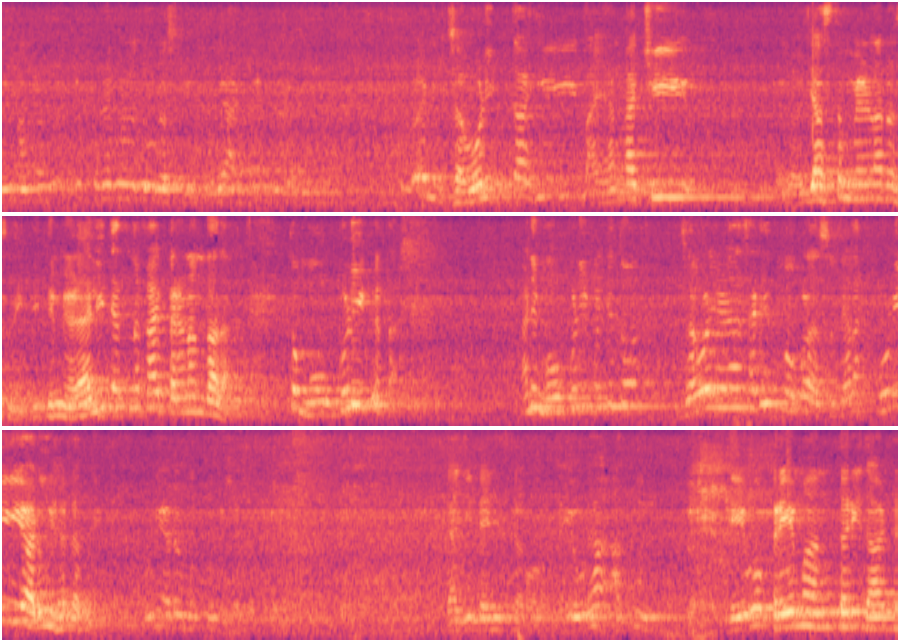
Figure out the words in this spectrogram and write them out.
मी की पुढे पुढे दूर असते पुढे आणखी पण जवळीकता ही बाह्यांगाची जास्त मिळणारच नाही. ती मिळाली त्यातनं काय परिणाम झाला? तो मोकळीकता. आणि मोकळी म्हणजे तो जवळ येण्यासाठीच मोकळा असतो. त्याला कोणी अडवू शकत नाही. कोणी अडवणूक करू शकत नाही. त्याची त्यांनीच करावं लागतं एवढा आतून देव प्रेम अंतरी दाट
